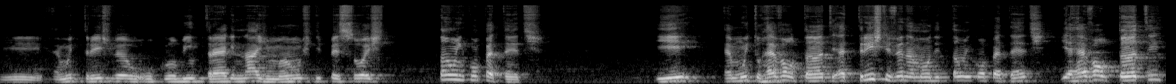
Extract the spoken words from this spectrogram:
E é muito triste ver o, o clube entregue nas mãos de pessoas tão incompetentes. E é muito revoltante, é triste ver na mão de tão incompetentes e é revoltante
